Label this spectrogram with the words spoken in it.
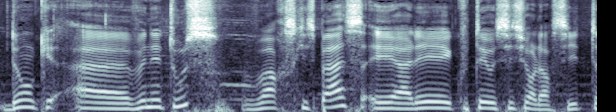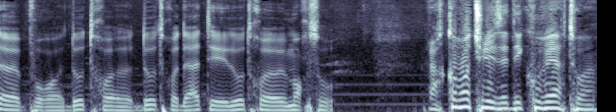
Donc euh, venez tous voir ce qui se passe et allez écouter aussi sur leur site euh, pour d'autres d'autres dates et d'autres morceaux. Alors comment tu les as découverts toi?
